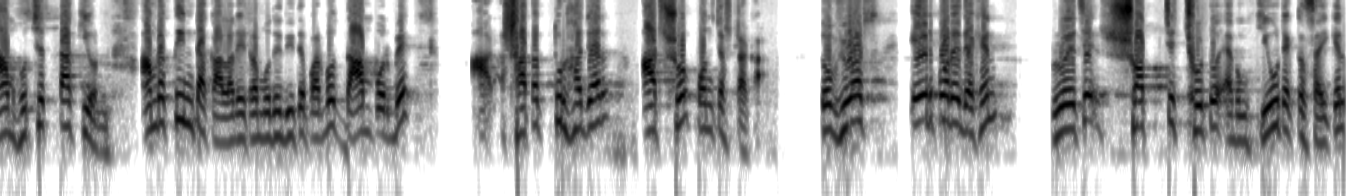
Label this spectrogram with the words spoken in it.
নাম হচ্ছে তাকিয়ন আমরা তিনটা কালার এটার মধ্যে দিতে পারব। দাম পড়বে সাতাত্তর হাজার আটশো পঞ্চাশ টাকা। তো ভিউয়ার্স এরপরে দেখেন রয়েছে সবচেয়ে ছোট এবং কিউট একটা সাইকেল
